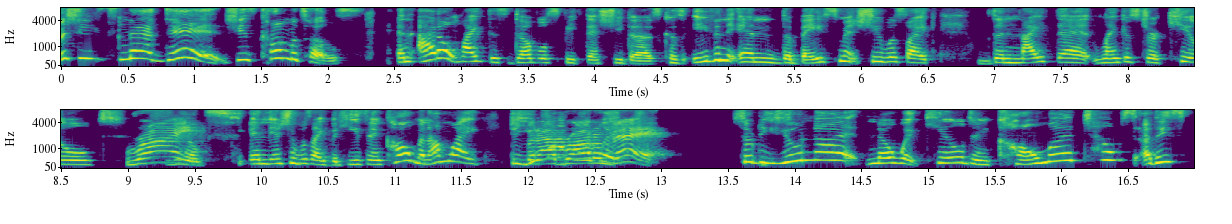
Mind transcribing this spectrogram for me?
Comatose. But she's not dead. She's comatose. And I don't like this double speak that she does because even in the basement, she was like, the night that Lancaster killed. you know, Right. and then she was like, but he's in coma. And I'm like, do you but I brought him what- back. So do you not know what killed in coma tells? Are these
